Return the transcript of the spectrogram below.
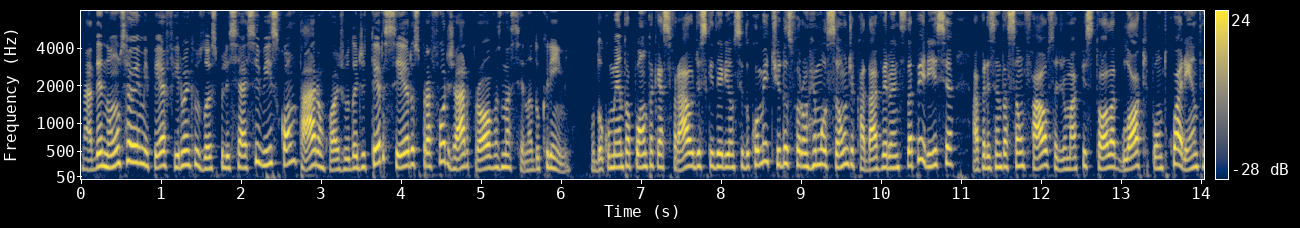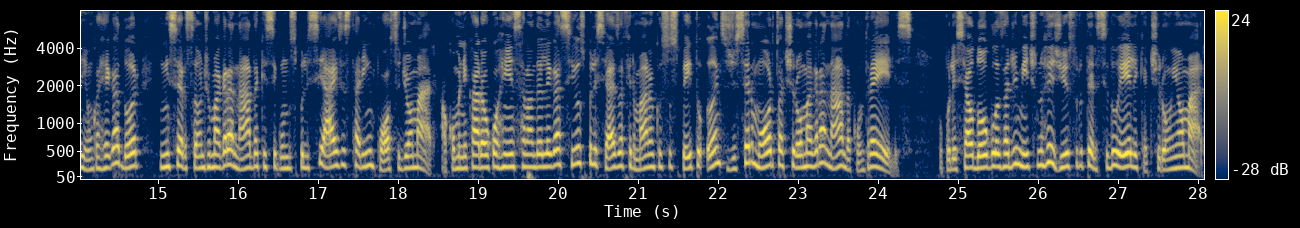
Na denúncia, o MP afirma que os dois policiais civis contaram com a ajuda de terceiros para forjar provas na cena do crime. O documento aponta que as fraudes que teriam sido cometidas foram remoção de cadáver antes da perícia, apresentação falsa de uma pistola Glock .40 e um carregador e inserção de uma granada que, segundo os policiais, estaria em posse de Omar. Ao comunicar a ocorrência na delegacia, os policiais afirmaram que o suspeito, antes de ser morto, atirou uma granada contra eles. O policial Douglas admite no registro ter sido ele que atirou em Omar.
